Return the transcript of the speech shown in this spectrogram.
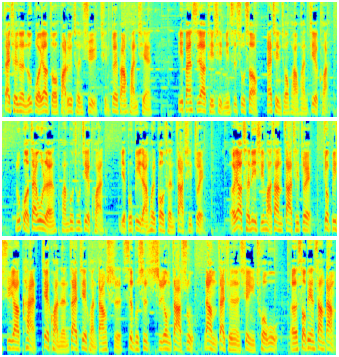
债权人如果要走法律程序，请对方还钱，一般是要提起民事诉讼来请求返还借款。如果债务人还不出借款，也不必然会构成诈欺罪。而要成立刑法上诈欺罪，就必须要看借款人在借款当时是不是使用诈术，让债权人陷于错误而受骗上当，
